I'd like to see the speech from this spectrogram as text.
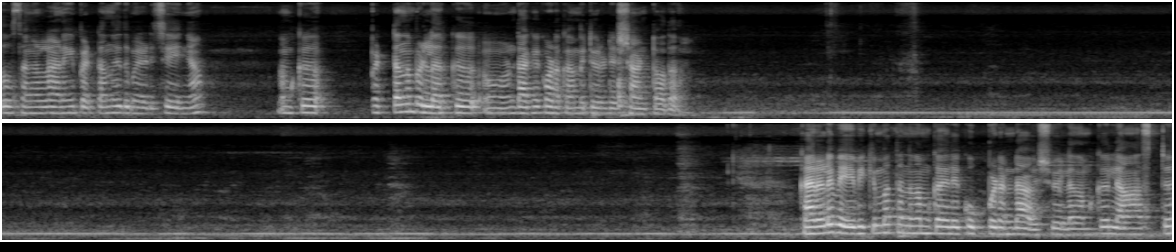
ദിവസങ്ങളിലാണെങ്കിൽ പെട്ടെന്ന് ഇത് മേടിച്ച് കഴിഞ്ഞാൽ നമുക്ക് പെട്ടെന്ന് പിള്ളേർക്ക് ഉണ്ടാക്കി കൊടുക്കാൻ പറ്റിയ ഒരു ഡിഷാണ് കേട്ടോ അത്. കരൾ വേവിക്കുമ്പോൾ തന്നെ നമുക്ക് അതിലേക്ക് ഉപ്പിടേണ്ട ആവശ്യമില്ല. നമുക്ക് ലാസ്റ്റ്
